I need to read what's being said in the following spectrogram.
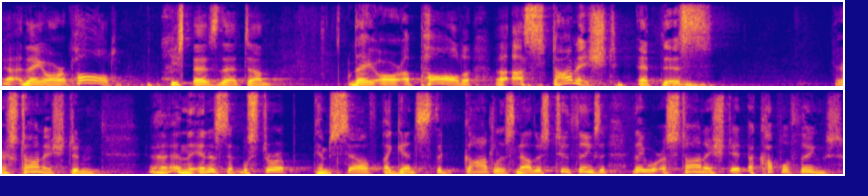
Uh, they are appalled. He says that um, they are appalled, uh, astonished at this. They're astonished, and, uh, and the innocent will stir up himself against the godless. Now, there's two things that they were astonished at a couple of things.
